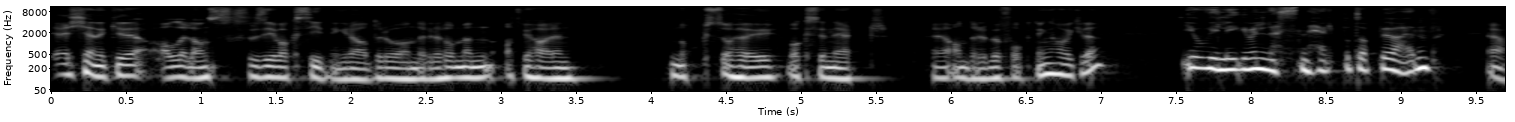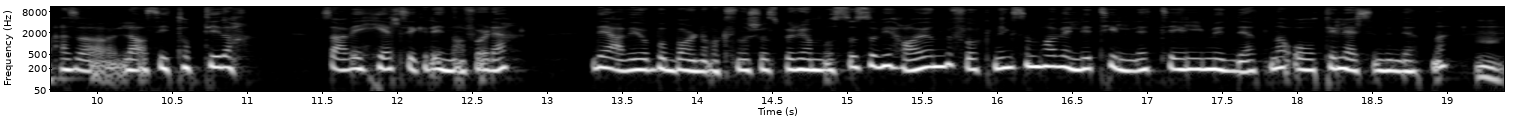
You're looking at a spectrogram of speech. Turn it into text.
jeg kjenner ikke alle lands si, vaksinegrader, og andre, men at vi har en nokså høy vaksinert eh, andel av befolkning, har vi ikke det? Jo, vi ligger vel nesten helt på topp i verden. Ja. Altså, La oss si topp ti, da. Så er vi helt sikkert innafor det. Det er vi jo på barnevaksinasjonsprogrammet også, så vi har jo en befolkning som har veldig tillit til myndighetene og til helsemyndighetene. Mm.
